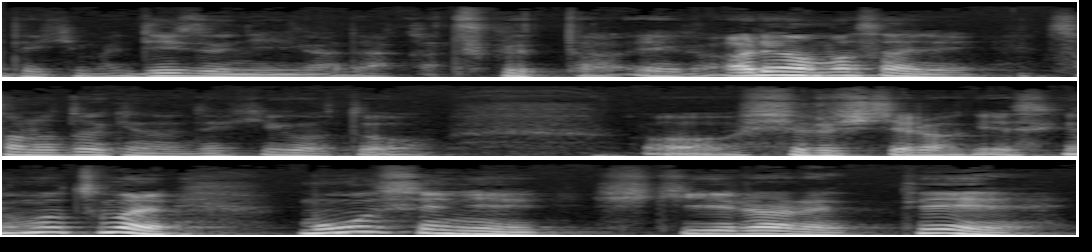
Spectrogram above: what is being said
できまディズニーがなんか作った映画。あれはまさにその時の出来事を記してるわけですけどもつまりモーセに率いられて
